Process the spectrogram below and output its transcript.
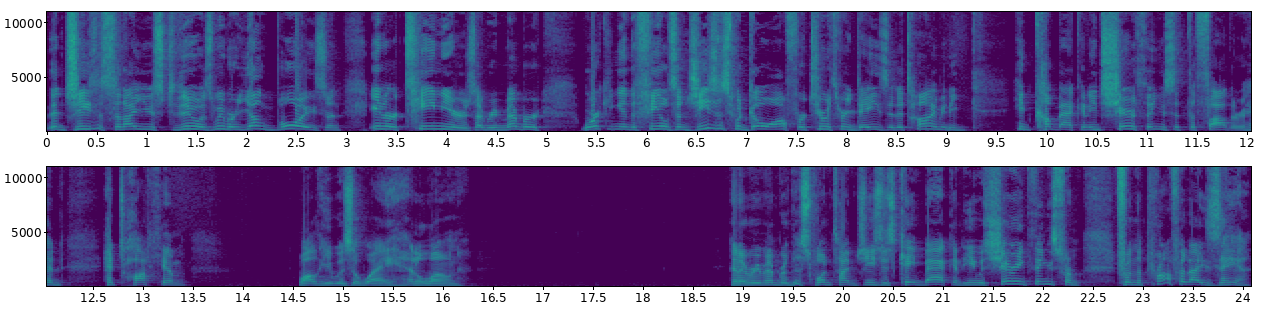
that Jesus and I used to do as we were young boys and in our teen years. I remember working in the fields, and Jesus would go off for two or three days at a time, and he'd, he'd come back and he'd share things that the Father had, had taught him while he was away and alone. And I remember this one time Jesus came back and he was sharing things from, from the prophet Isaiah.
